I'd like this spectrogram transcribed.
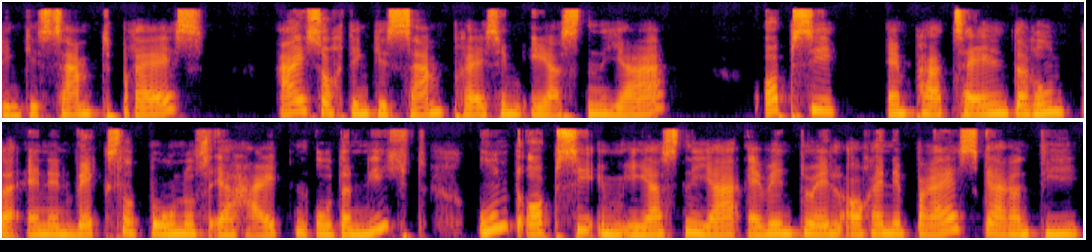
den Gesamtpreis als auch den Gesamtpreis im ersten Jahr, ob Sie ein paar Zeilen darunter einen Wechselbonus erhalten oder nicht und ob Sie im ersten Jahr eventuell auch eine Preisgarantie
